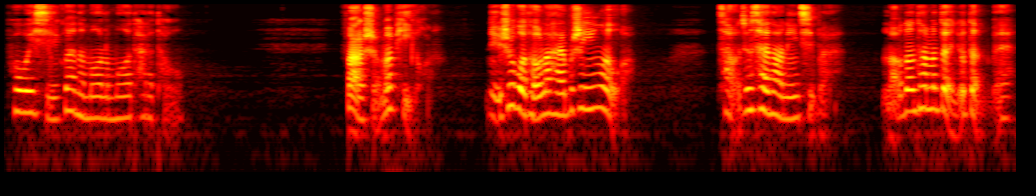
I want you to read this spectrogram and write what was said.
颇为习惯的摸了摸他的头。放什么屁话！你睡过头了还不是因为我？早就猜到你起不来，老邓他们等就等呗。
